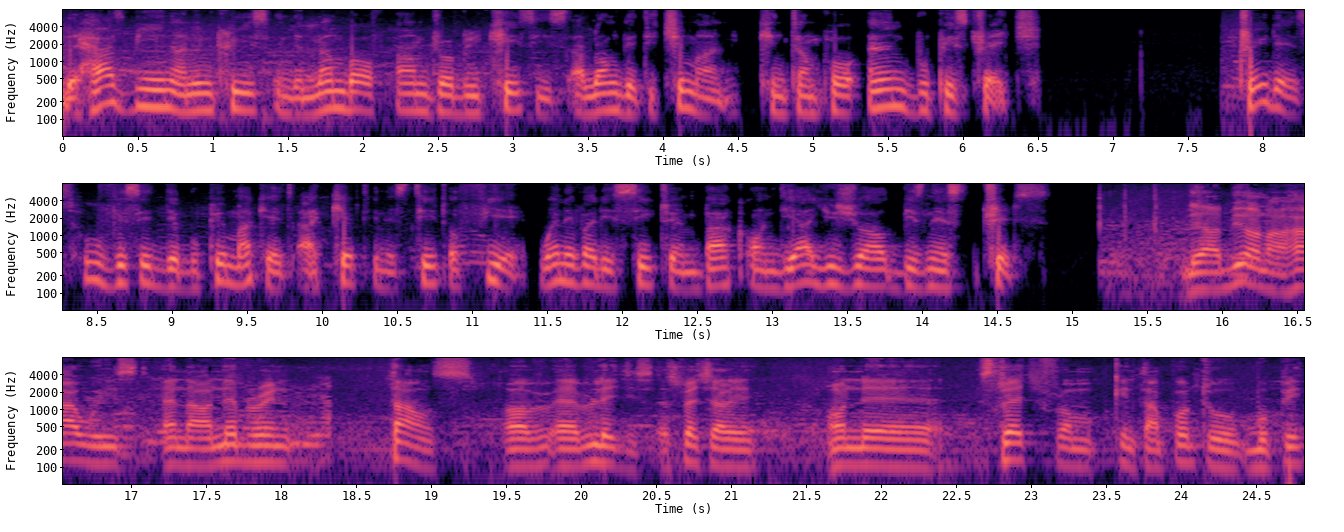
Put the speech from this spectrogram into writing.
there has been an increase in the number of armed robbery cases along the Techiman, Kintampo, and Buipe stretch. Traders who visit the Buipe market are kept in a state of fear whenever they seek to embark on their usual business trips. They are been on our highways and our neighboring towns or uh, villages, especially on the stretch from Kintampo to Buipe.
